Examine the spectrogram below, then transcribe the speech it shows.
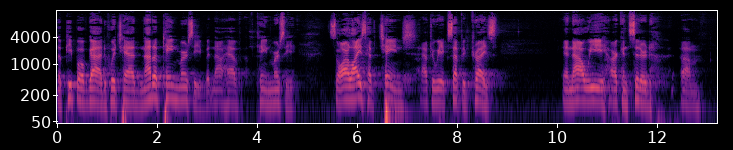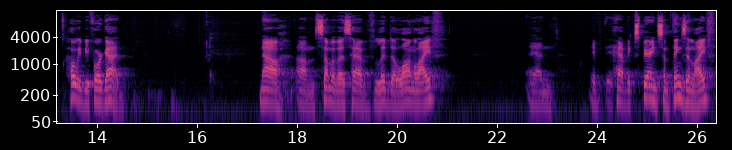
the people of God, which had not obtained mercy, but now have obtained mercy. So our lives have changed after we accepted Christ. And now we are considered um, holy before God. Now, um, some of us have lived a long life and have experienced some things in life.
